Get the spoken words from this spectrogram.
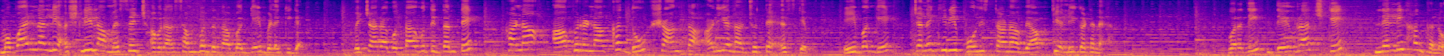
ಮೊಬೈಲ್ನಲ್ಲಿ ಅಶ್ಲೀಲ ಮೆಸೇಜ್ ಅವರ ಸಂಬಂಧದ ಬಗ್ಗೆ ಬೆಳಕಿಗೆ. ವಿಚಾರ ಗೊತ್ತಾಗುತ್ತಿದ್ದಂತೆ ಹಣ ಆಭರಣ ಕದ್ದು ಶಾಂತ ಅಳಿಯನ ಜೊತೆ ಎಸ್ಕೇಪ್. ಈ ಬಗ್ಗೆ ಚನ್ನಗಿರಿ ಪೊಲೀಸ್ ಠಾಣಾ ವ್ಯಾಪ್ತಿಯಲ್ಲಿ ಘಟನೆ. ವರದಿ ದೇವರಾಜ್ ಕೆ ನೆಲ್ಲಿಹಂಕಲು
